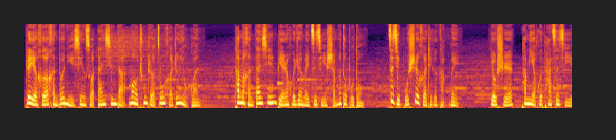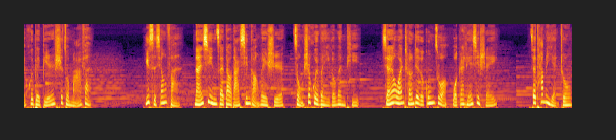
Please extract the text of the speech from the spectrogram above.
这也和很多女性所担心的冒充者综合征有关。他们很担心别人会认为自己什么都不懂，自己不适合这个岗位。有时他们也会怕自己会被别人视作麻烦。与此相反，男性在到达新岗位时总是会问一个问题：想要完成这个工作，我该联系谁？在他们眼中，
